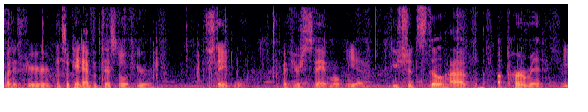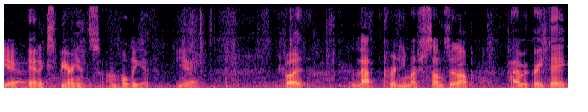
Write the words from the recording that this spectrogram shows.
But if you're, it's okay to have a pistol if you're stable. If you're stable, Yeah. you should still have a permit Yeah. and experience on holding it. Yeah. But that pretty much sums it up. Have a great day.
